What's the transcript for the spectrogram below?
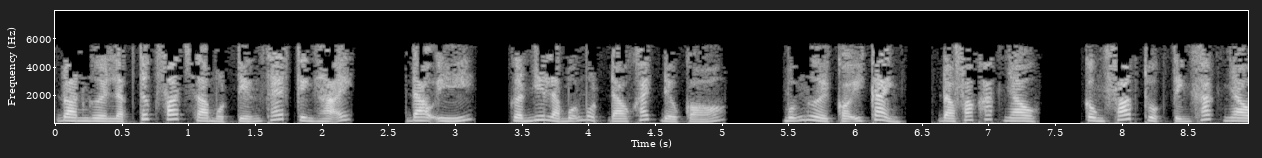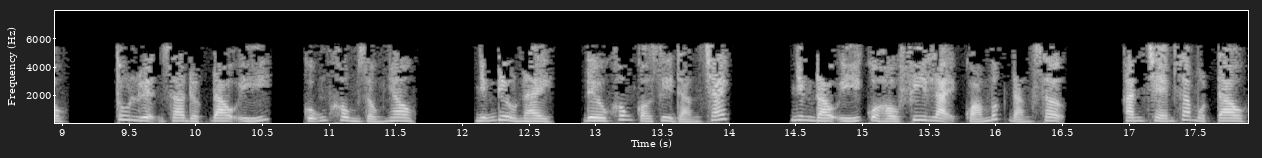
Đoàn người lập tức phát ra một tiếng thét kinh hãi. Đao ý, gần như là mỗi một đao khách đều có. Mỗi người có ý cảnh, đao pháp khác nhau, công pháp thuộc tính khác nhau, tu luyện ra được đao ý, cũng không giống nhau. Những điều này, đều không có gì đáng trách. Nhưng đao ý của Hầu Phi lại quá mức đáng sợ. Hắn chém ra một đao,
